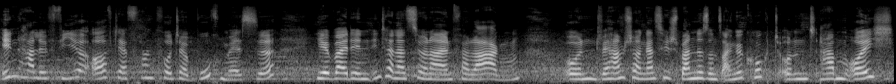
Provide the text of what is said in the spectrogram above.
in Halle 4 auf der Frankfurter Buchmesse, hier bei den internationalen Verlagen. Und wir haben schon ganz viel Spannendes uns angeguckt und haben euch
